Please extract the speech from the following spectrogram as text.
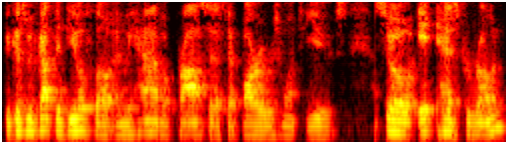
because we've got the deal flow and we have a process that borrowers want to use. So it has grown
